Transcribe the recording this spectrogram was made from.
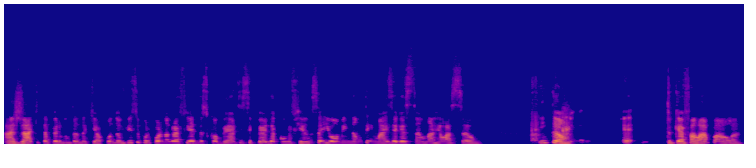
A Jaque está perguntando aqui, ó, quando o vício por pornografia é descoberto e se perde a confiança e o homem não tem mais ereção na relação. Então, é, tu quer falar, Paula?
